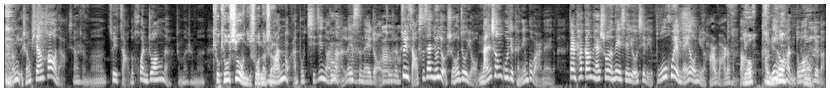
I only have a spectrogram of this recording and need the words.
可能女生偏好的，像什么最早的换装的，什么什么 QQ 秀，你说那是？暖暖不奇迹暖暖，嗯类似那种，嗯就是最早四三九九时候就有，男生估计肯定不玩那个，但是他刚才说的那些游戏里，不会没有女孩玩的很棒，有肯定有很很多，嗯对吧？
